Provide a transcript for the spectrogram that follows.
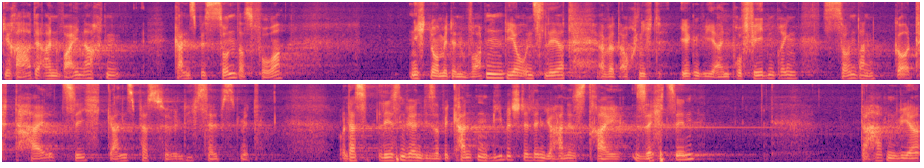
gerade an Weihnachten ganz besonders vor, nicht nur mit den Worten, die er uns lehrt, er wird auch nicht irgendwie einen Propheten bringen, sondern Gott teilt sich ganz persönlich selbst mit. Und das lesen wir in dieser bekannten Bibelstelle in Johannes 3, 16. Da haben wir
